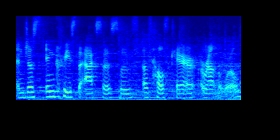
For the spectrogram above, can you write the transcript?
and just increase the access of, of healthcare around the world.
